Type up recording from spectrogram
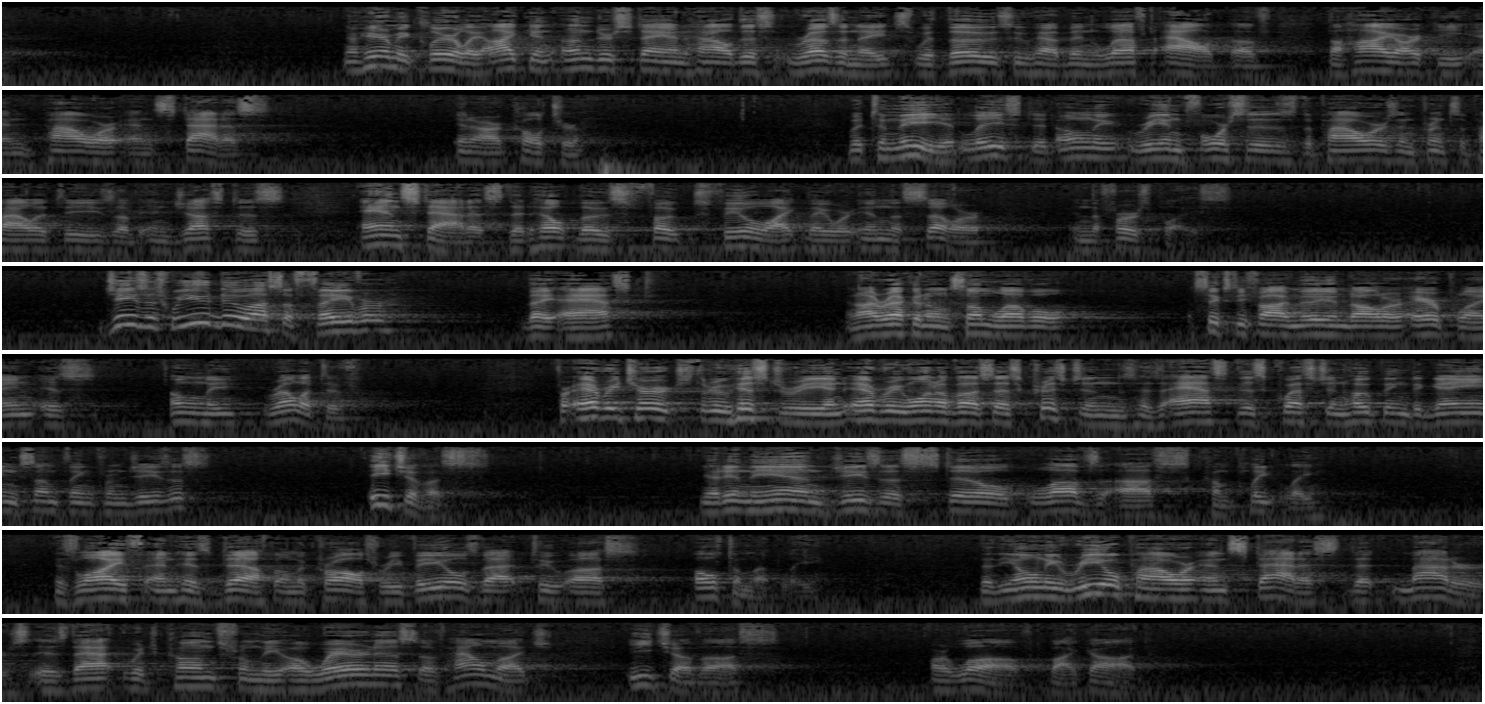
Now, hear me clearly. I can understand how this resonates with those who have been left out of the hierarchy and power and status in our culture. But to me, at least, it only reinforces the powers and principalities of injustice and status that help those folks feel like they were in the cellar in the first place. Jesus, will you do us a favor? They asked. And I reckon on some level, a $65 million airplane is only relative. For every church through history and every one of us as Christians has asked this question hoping to gain something from Jesus. Each of us. Yet in the end, Jesus still loves us completely. His life and his death on the cross reveals that to us ultimately. That the only real power and status that matters is that which comes from the awareness of how much each of us are loved by God.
